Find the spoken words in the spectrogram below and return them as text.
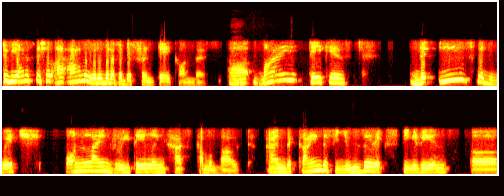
to be honest, Michelle, I, I have a little bit of a different take on this. Uh, my take is the ease with which online retailing has come about and the kind of user experience a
